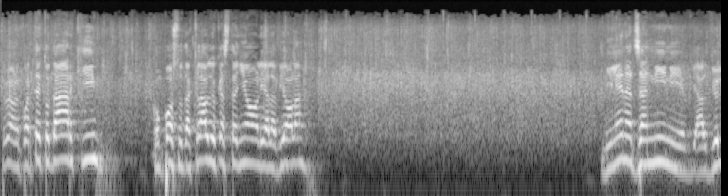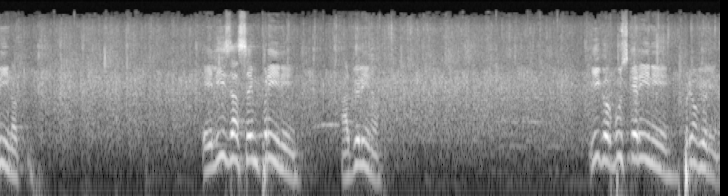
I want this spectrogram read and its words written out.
Poi abbiamo il quartetto d'archi, composto da Claudio Castagnoli alla viola. Milena Giannini al violino, Elisa Semprini al violino, Igor Buscherini, primo violino.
